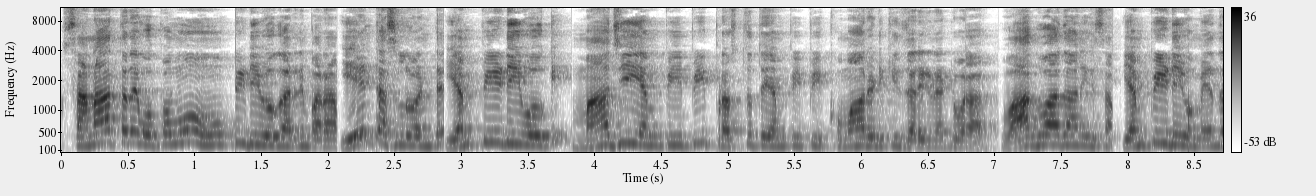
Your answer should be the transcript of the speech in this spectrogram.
సనాతన ఉపము ఎంపీడీఓ గారిని పరా ఏంటి అసలు అంటే ఎంపీడీఓకి మాజీ ఎంపీపీ ప్రస్తుత ఎంపీపీ కుమారుడికి జరిగినటువంటి వాగ్వాదానికి ఎంపీడీఓ మీద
